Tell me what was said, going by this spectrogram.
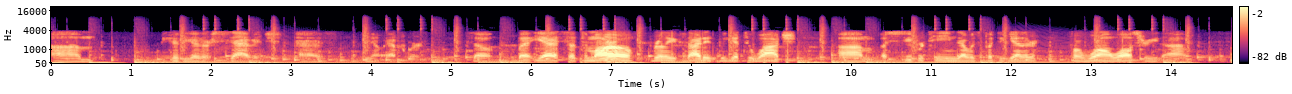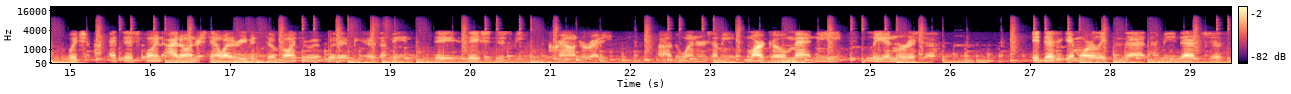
um, because you guys are savage as you know F word. So, but yeah, so tomorrow, really excited. We get to watch um, a super team that was put together for War on Wall Street, um, which at this point I don't understand why they're even still going through it with it because I mean they they should just be crowned already, uh, the winners. I mean Marco, Matney, Leah, and Marissa. It doesn't get more elite than that. I mean that's just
